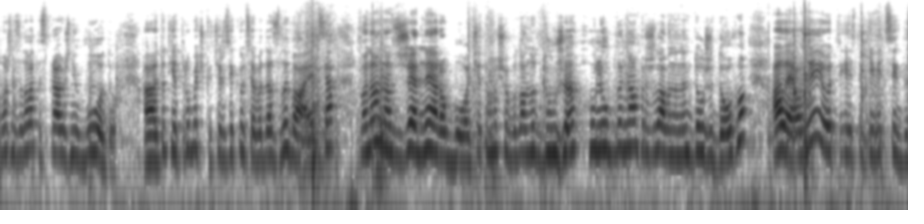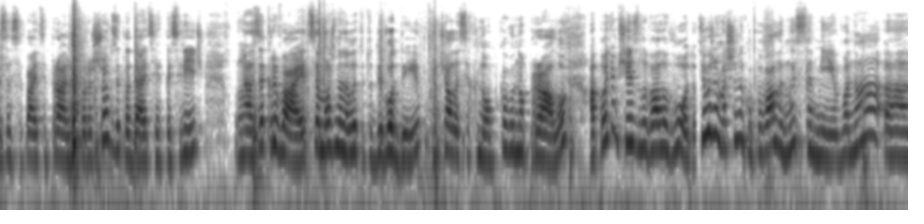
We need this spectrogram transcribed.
можна заливати справжню воду. Тут є трубочка, через яку ця вода зливається. Вона у нас вже не робоча, тому що була ну дуже улюблена. Прожила вона не дуже довго. Але у неї от є такий відсік, де засипається пральний порошок, закладається якась річ, закривається, можна налити туди води, включалася кнопка, воно прало, а потім ще й зливало воду. Цю вже машину купували ми самі. Вона а,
